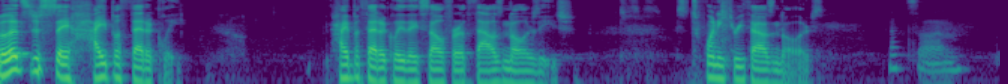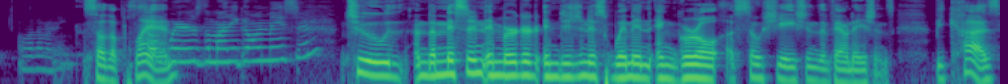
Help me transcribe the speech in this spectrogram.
let's just say hypothetically. Hypothetically, they sell for a thousand dollars each. It's twenty three thousand dollars. That's um a lot of money. So the plan So where's the money going, Mason? to the missing and murdered Indigenous women and girl associations and foundations, because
